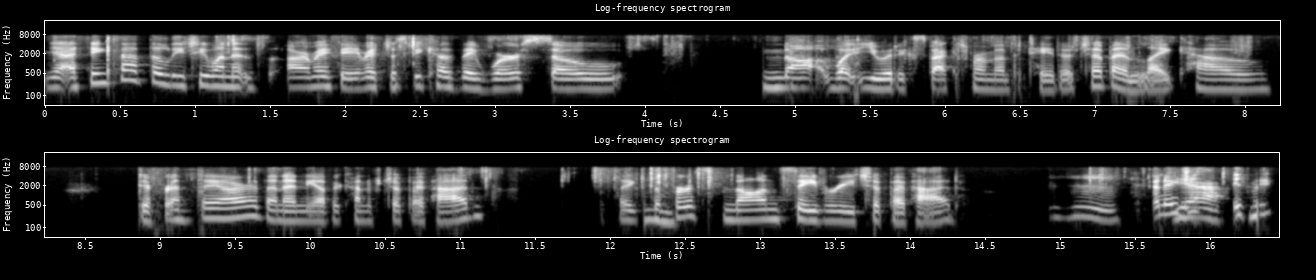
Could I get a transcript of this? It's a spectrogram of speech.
Yeah, I think that the lychee one is are my favorite just because they were so not what you would expect from a potato chip. I like how different they are than any other kind of chip I've had. Like the Mm. first non-savory chip I've had. hmm And I yeah, just it,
